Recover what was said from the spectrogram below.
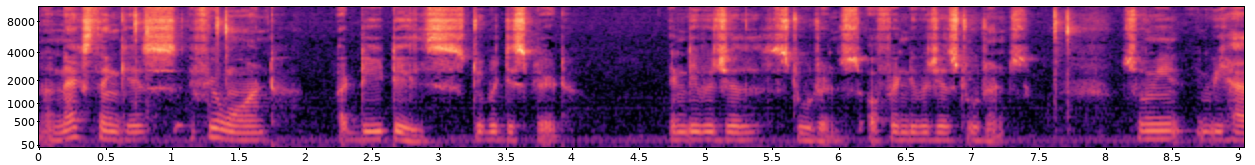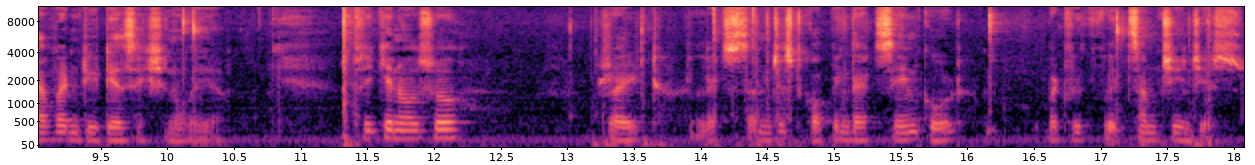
Now next thing is if you want a details to be displayed individual students of individual students. So we we have one detail section over here. So you can also write let's I'm just copying that same code but with, with some changes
